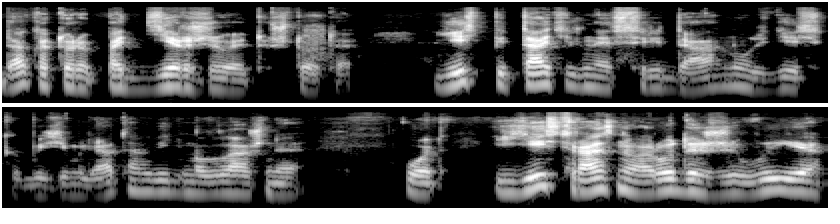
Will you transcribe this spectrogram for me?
да, которая поддерживает что-то. Есть питательная среда, ну, здесь как бы земля там, видимо, влажная. Вот. И есть разного рода живые,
